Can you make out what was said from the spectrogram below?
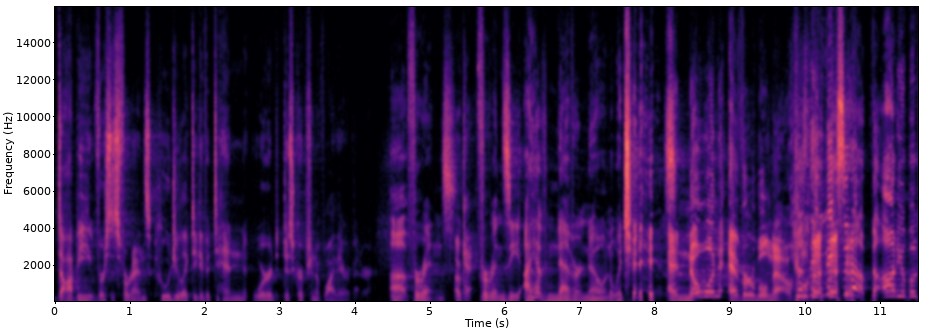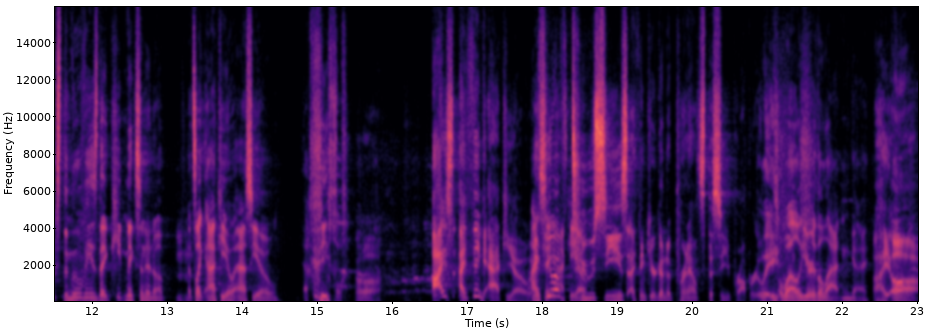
Dobby versus Firenze. Who would you like to give a 10 word description of why they are better? Uh, Firenze. Okay. Ferenzi. I have never known which it is. And no one ever will know. Because they mix it up. The audiobooks, the movies, they keep mixing it up. Mm-hmm. It's like Accio, Asio. I, I think Accio. I if say you have Accio. two C's, I think you're going to pronounce the C properly. well, you're the Latin guy. I uh.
